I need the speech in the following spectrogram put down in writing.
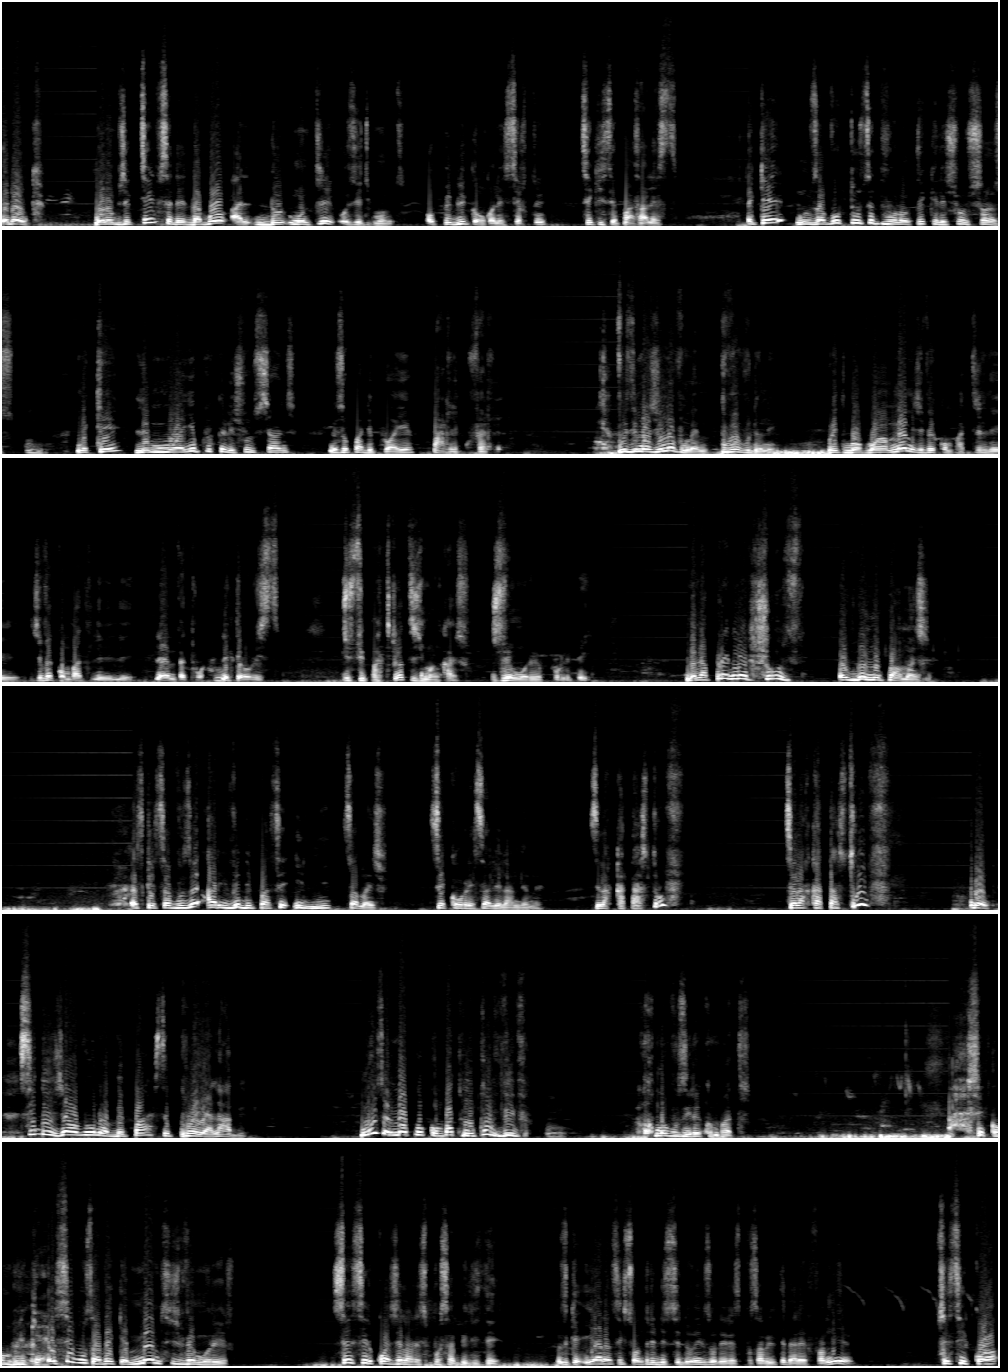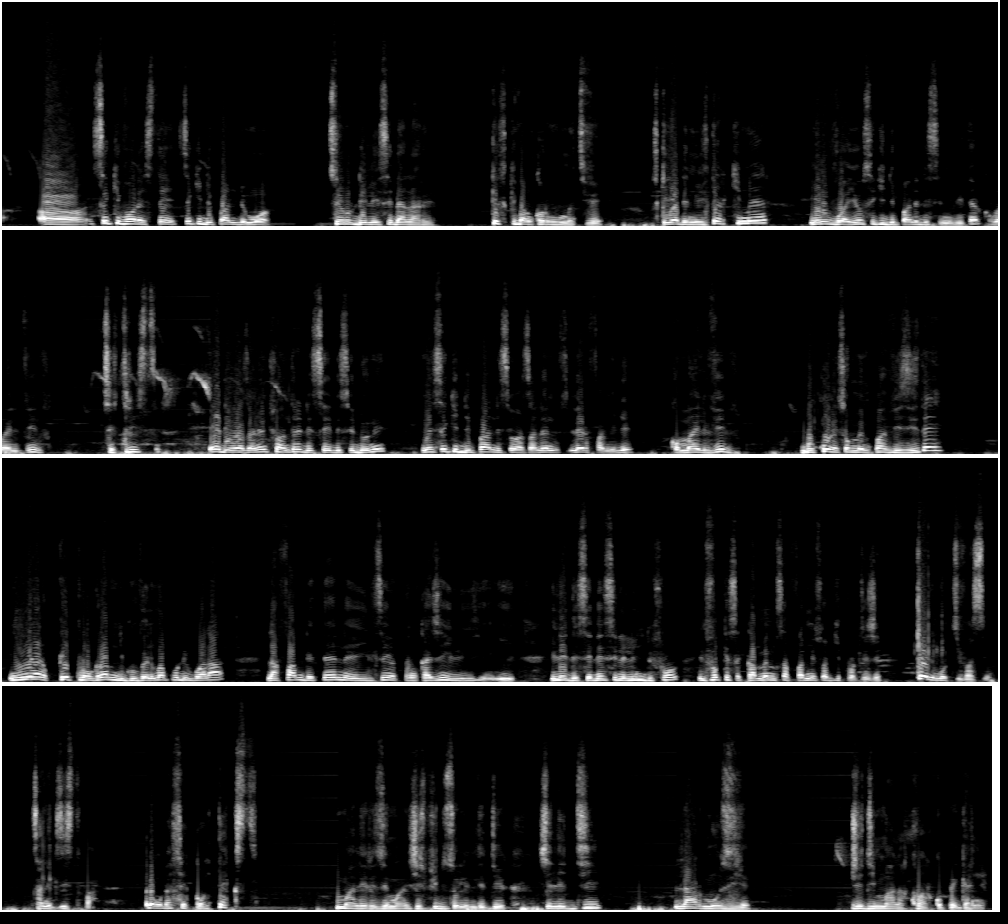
Et donc, mon objectif, c'est d'abord de montrer aux yeux du monde, au public congolais surtout, ce qui se passe à l'Est. Et que nous avons toute cette volonté que les choses changent. Mais que les moyens pour que les choses changent ne sont pas déployés par les gouvernements. Vous imaginez vous-même, pouvez-vous donner? Vous dites, bon, moi-même, je vais combattre les, je vais combattre les, les, les M23, les terroristes. Je suis patriote, je m'engage. Je vais mourir pour le pays. Mais la première chose, elle ne pas manger. Est-ce que ça vous est arrivé de passer une nuit sans manger? C'est qu'on ressent le lendemain. C'est la catastrophe. C'est la catastrophe. Donc, si déjà vous n'avez pas ce préalable, non seulement pour combattre, mais pour vivre, comment vous irez combattre? Ah, c'est compliqué. Et si vous savez que même si je vais mourir, c'est sur quoi j'ai la responsabilité? Parce qu'il y en a ceux qui sont en train de se donner, ils ont des responsabilités dans leur famille. C'est sur quoi euh, ceux qui vont rester, ceux qui dépendent de moi, seront délaissés dans la rue. Qu'est-ce qui va encore vous motiver? Parce qu'il y a des militaires qui meurent, mais nous voyons ceux qui dépendent de ces militaires, comment ils vivent. C'est triste. Il y a des Ouazalènes qui sont en train de se, donner, mais ceux qui dépendent de ces Ouazalènes, leurs familles, comment ils vivent? Beaucoup ne sont même pas visités. Il n'y a que programme du gouvernement pour dire voilà, la femme de tel, il s'est engagé, il, il, il, est décédé sur les lignes du front, il faut que quand même sa famille soit bien protégée. Quelle motivation? Ça n'existe pas. Donc dans ce contexte, malheureusement, je suis désolé de le dire, je l'ai dit, larmes aux yeux. J'ai du mal à croire qu'on peut gagner.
